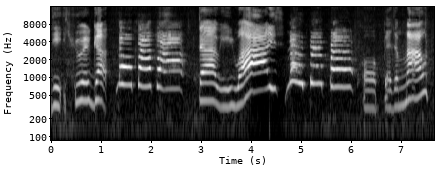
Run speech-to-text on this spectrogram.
Daddy sugar. No, Papa. Daddy rice. No, Papa. Open the mouth.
